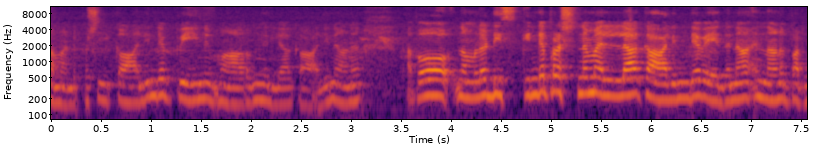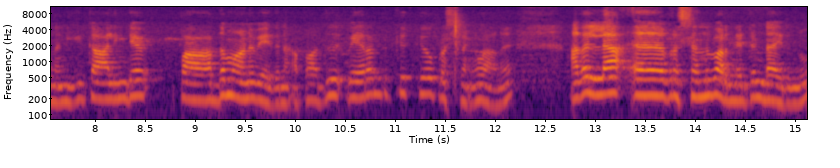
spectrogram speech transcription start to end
സമാധാനം പക്ഷെ ഈ കാലിന്റെ പെയിൻ മാറുന്നില്ല. കാലിനാണ്. അപ്പോൾ നമ്മൾ ഡിസ്കിന്റെ പ്രശ്നമല്ല കാലിന്റെ വേദന എന്നാണ് പറഞ്ഞത് എനിക്ക് കാലിന്റെ പാദമാണ് വേദന. അപ്പോൾ അത് വേറെ എന്തൊക്കെയൊക്കെയോ പ്രശ്നങ്ങളാണ്. അതല്ല പ്രശ്നം എന്ന് പറഞ്ഞിട്ടുണ്ടായിരുന്നു.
